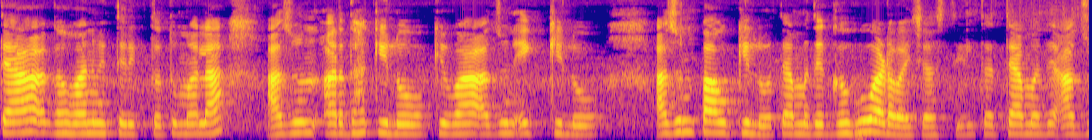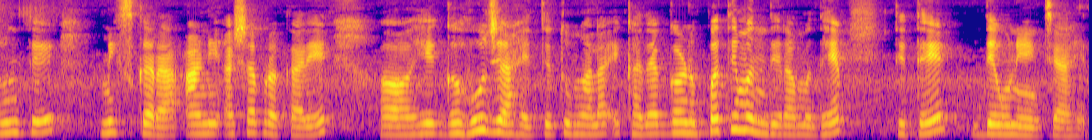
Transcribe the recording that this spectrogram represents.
त्या गव्हांव्यतिरिक्त तुम्हाला अजून अर्धा किलो किंवा अजून एक किलो अजून पाव किलो त्यामध्ये गहू वाढवायचे असतील तर त्यामध्ये अजून ते मिक्स करा आणि अशा प्रकारे हे गहू जे आहेत ते तुम्हाला एखाद्या गणपती मंदिरामध्ये तिथे देऊन यायचे आहेत.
